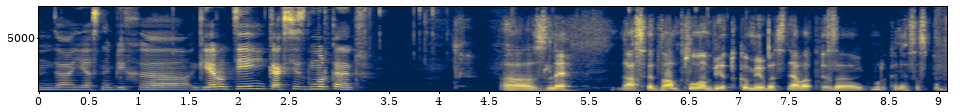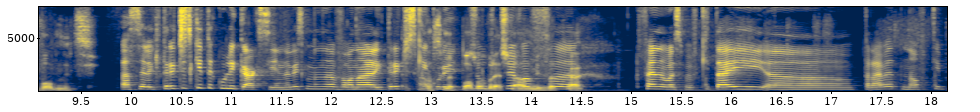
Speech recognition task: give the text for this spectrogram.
Да, и аз не бих... А... Геро, ти как си с гмуркането? А, зле. Аз едва плувам, вие тук ми обяснявате за гмуркане с подводници. А с електрическите коли как си? Нали сме на вълна електрически там коли? сме по-добре, Чух, там в, ми за тях. Фенове сме в Китай, а, правят нов тип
